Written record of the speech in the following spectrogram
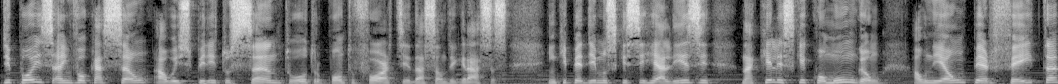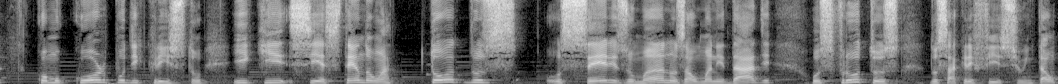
depois, a invocação ao Espírito Santo, outro ponto forte da ação de graças, em que pedimos que se realize naqueles que comungam a união perfeita como corpo de Cristo e que se estendam a todos os seres humanos, a humanidade, os frutos do sacrifício. Então,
